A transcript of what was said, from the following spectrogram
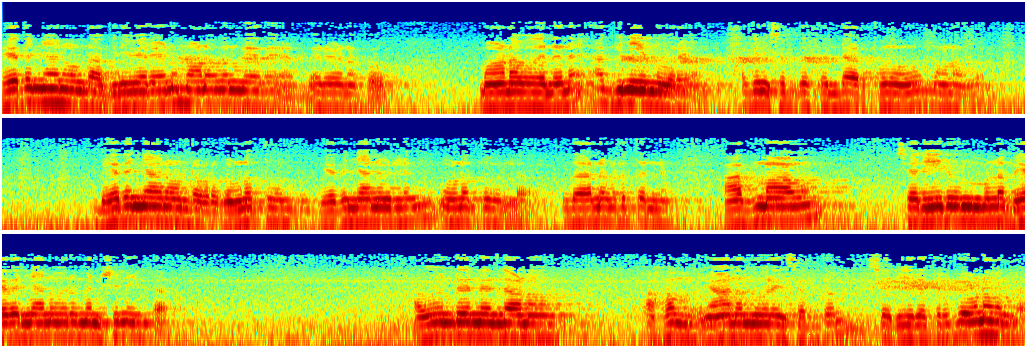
ഭേദജ്ഞാനമുണ്ട് അഗ്നി വേറെയാണ് മാണവൻ വേറെ വേറെയാണ്. അപ്പോൾ മാണവകനെ അഗ്നി എന്ന് പറയാം. അഗ്നി ശബ്ദത്തിന്റെ അർത്ഥമാവും മാണവൻ. ഭേദജ്ഞാനമുണ്ട് അവിടെ ഗുണത്വമുണ്ട് ഭേദജ്ഞാനം ഇല്ലെങ്കിൽ ഗുണത്വമില്ല ഉദാഹരണം ഇവിടെ തന്നെ. ആത്മാവും ശരീരവും തമ്മിലുള്ള ഭേദജ്ഞാനം ഒരു മനുഷ്യനില്ല. അതുകൊണ്ട് തന്നെ എന്താണ്? അഹം ഞാനെന്ന് പറയുന്ന ശബ്ദം ശരീരത്തിൽ ഗൗണമല്ല.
